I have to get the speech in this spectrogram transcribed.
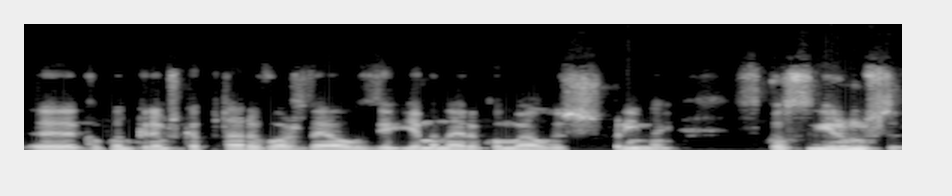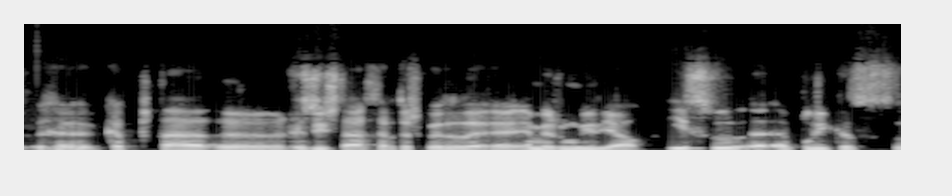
uh, quando queremos captar a voz delas e, e, a maneira como elas exprimem, se conseguirmos uh, captar, uh, registar certas coisas é, é mesmo o ideal. Isso aplica-se,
